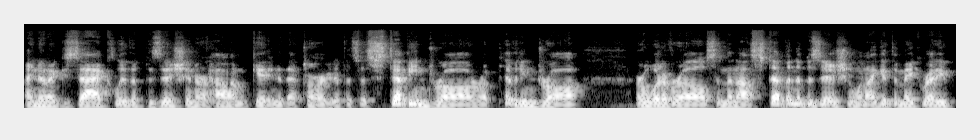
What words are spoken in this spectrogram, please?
I know exactly the position or how I'm getting to that target. If it's a stepping draw or a pivoting draw or whatever else, and then I'll step into position. When I get the make ready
